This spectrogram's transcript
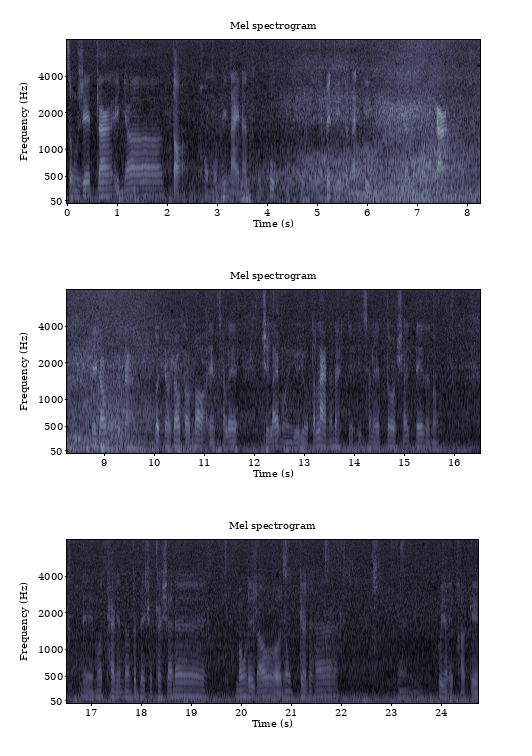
trồng rễ trang ở nhà tỏ không một cái này là thuộc phụ bên tí tuần nặng đi là một cái cá đây rau một tuần đàn tôi chờ rau tao nọ em sẽ lại chỉ lại một nhiều nhiều tất lan nữa này để ít sao lại tôi sai tên rồi nó để mua thay lên nó đơn bây chuột thay sai nữa mong lấy rau ở trong kia là ha cô giờ em học cái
